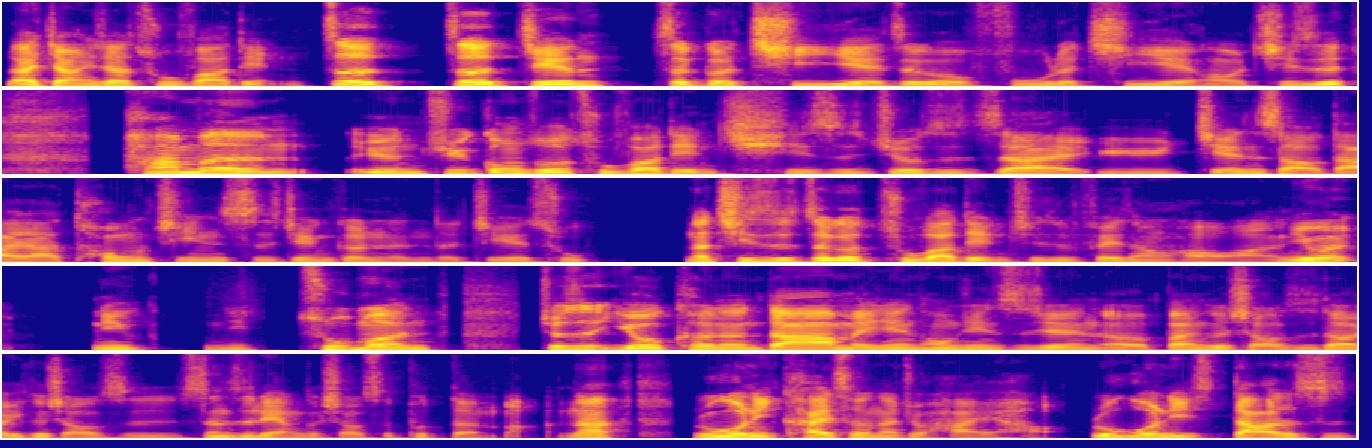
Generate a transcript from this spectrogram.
来讲一下出发点，这这间这个企业这个服务的企业哈，其实他们远距工作的出发点其实就是在于减少大家通勤时间跟人的接触。那其实这个出发点其实非常好啊，因为。你你出门就是有可能大家每天通勤时间呃半个小时到一个小时，甚至两个小时不等嘛。那如果你开车那就还好，如果你搭的是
